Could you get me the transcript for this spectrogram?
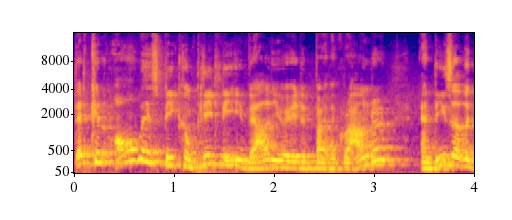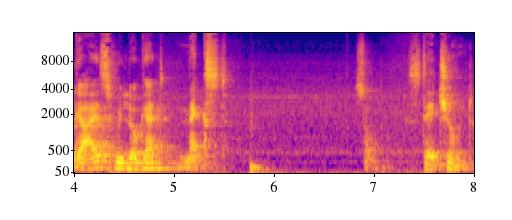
that can always be completely evaluated by the grounder, and these are the guys we look at next. So stay tuned.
